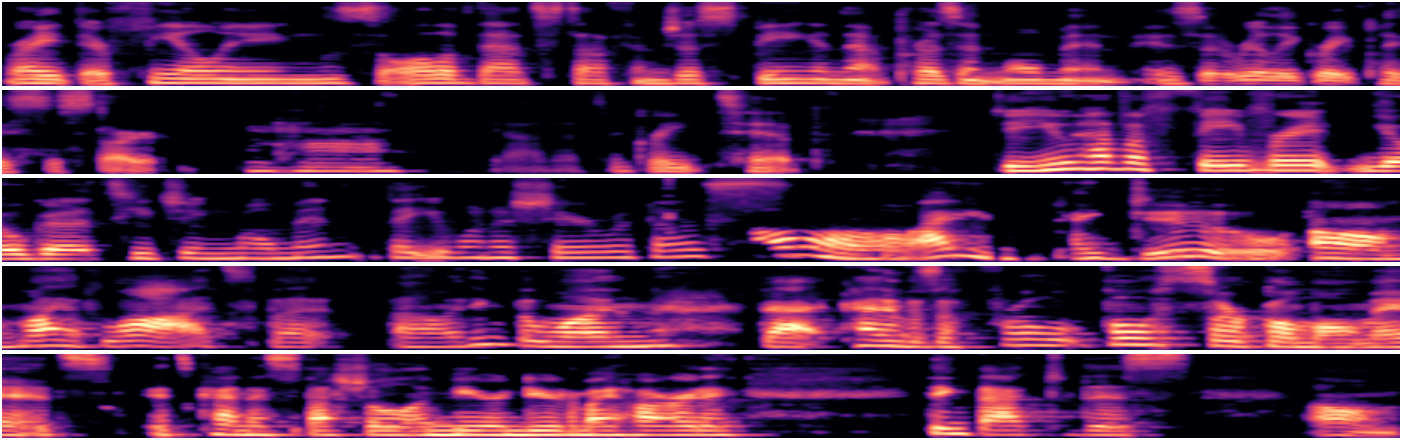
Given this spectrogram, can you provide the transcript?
right their feelings all of that stuff and just being in that present moment is a really great place to start mm-hmm. yeah that's a great tip do you have a favorite yoga teaching moment that you want to share with us? Oh, I I do. Um, I have lots, but uh, I think the one that kind of is a full full circle moment. It's it's kind of special and near and dear to my heart. I think back to this um,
